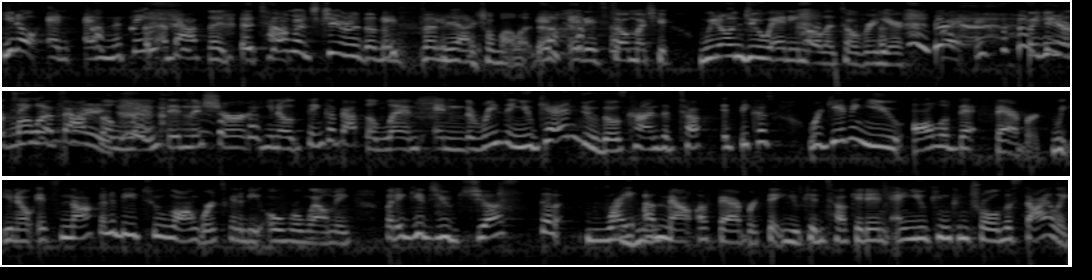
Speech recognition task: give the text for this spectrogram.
you know, and and the thing about the, the It's top, so much cuter than the, It- than the actual mullet. It, it is so much cuter. We don't do any mullets over here. But, but you know, think about free. the length in the shirt. You know, think about the length. And the reason you can do those kinds of tucks is because we're giving you all of that fabric. We, you know, it's not going to be too long where it's going to be overwhelming, but it gives you just the right Mm-hmm. amount of fabric that you can tuck it in and you can control the styling.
